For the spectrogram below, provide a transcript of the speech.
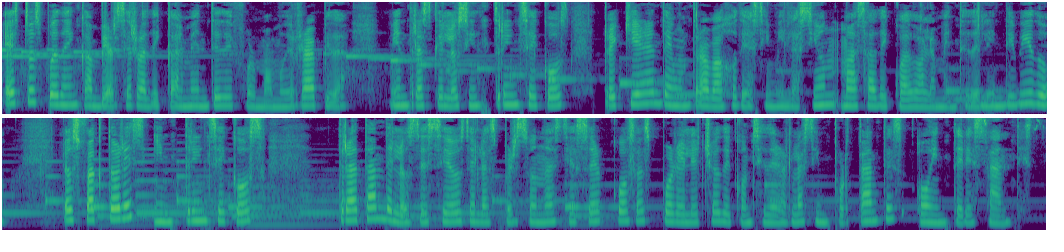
Estos pueden cambiarse radicalmente de forma muy rápida, mientras que los intrínsecos requieren de un trabajo de asimilación más adecuado a la mente del individuo. Los factores intrínsecos tratan de los deseos de las personas de hacer cosas por el hecho de considerarlas importantes o interesantes.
